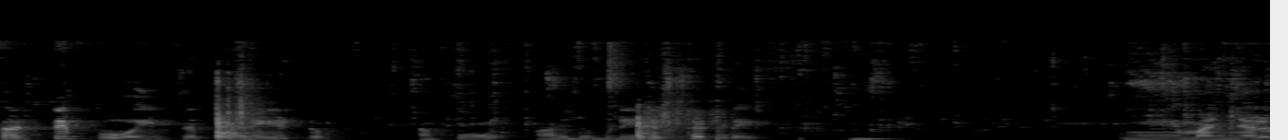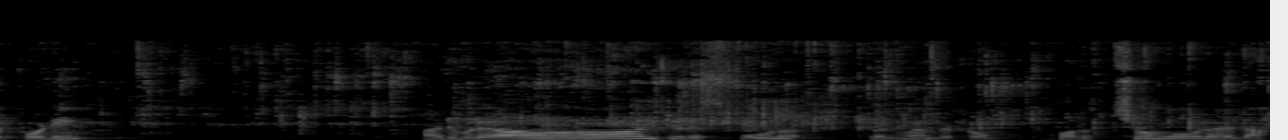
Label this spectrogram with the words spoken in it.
തട്ടിപ്പോയിട്ട് പണി കിട്ടും അപ്പോൾ അതിവിടെ ഉം. ഈ മഞ്ഞൾപ്പൊടി അടിപൊളിയായിട്ടൊരു സ്പൂണ് ഇടുന്നുണ്ട് കേട്ടോ. കുറച്ചും കൂടെ ഇടാം.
